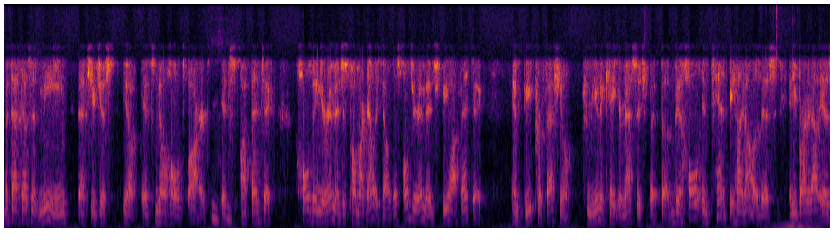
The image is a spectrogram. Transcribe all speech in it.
but that doesn't mean that you just you know it's no holds barred. Mm-hmm. It's authentic holding your image, as Paul Martinelli tells us, hold your image, be authentic, and be professional. Communicate your message. But the, the whole intent behind all of this, and you brought it out, is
